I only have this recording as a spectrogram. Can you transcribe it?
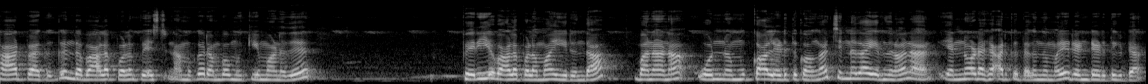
ஹேர் பேக்குக்கு இந்த வாழைப்பழம் பேஸ்ட் நமக்கு ரொம்ப முக்கியமானது. பெரிய வாழைப்பழமாக இருந்தால் பனானா ஒன்று முக்கால் எடுத்துக்கோங்க. சின்னதாக இருந்தனால நான் என்னோடய ஹேருக்கு தகுந்த மாதிரி ரெண்டு எடுத்துக்கிட்டேன்.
